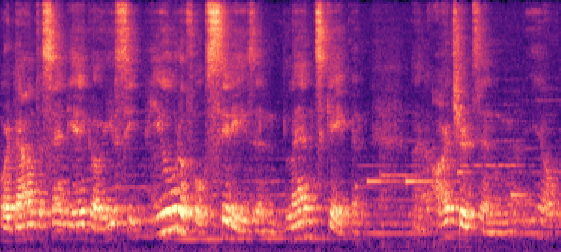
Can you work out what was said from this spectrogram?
or down to San Diego. You see beautiful cities and landscape and, and orchards and you know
